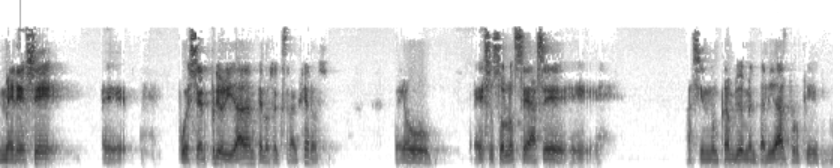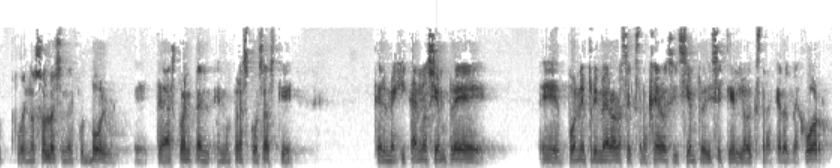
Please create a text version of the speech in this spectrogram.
merece eh, pues ser prioridad ante los extranjeros. Pero eso solo se hace eh, haciendo un cambio de mentalidad, porque pues no solo es en el fútbol, te das cuenta en, otras cosas que, que, el mexicano siempre pone primero a los extranjeros y siempre dice que lo extranjero es mejor,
